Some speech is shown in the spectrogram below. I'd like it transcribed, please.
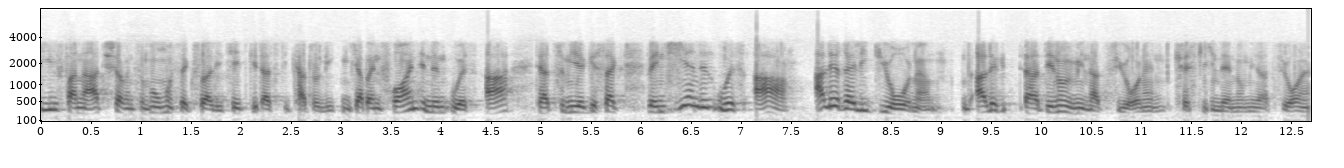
viel fanatischer, wenn es um Homosexualität geht, als die Katholiken. Ich habe einen Freund in den USA, der hat zu mir gesagt, wenn hier in den USA alle Religionen und alle äh, Denominationen, christlichen Denominationen,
